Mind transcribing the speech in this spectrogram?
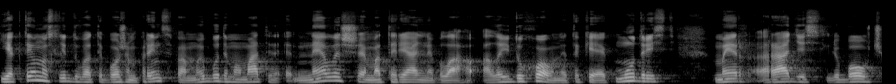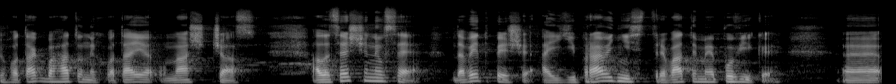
і активно слідувати Божим принципам, ми будемо мати не лише матеріальне благо, але й духовне, таке як мудрість, мир, радість, любов, чого так багато не вистачає у наш час. Але це ще не все. Давид пише, а її праведність триватиме повіки. Е,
